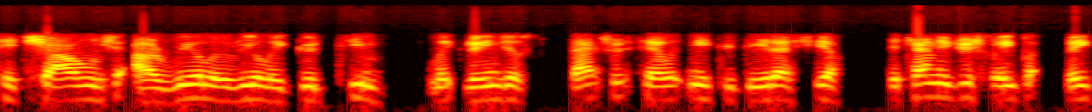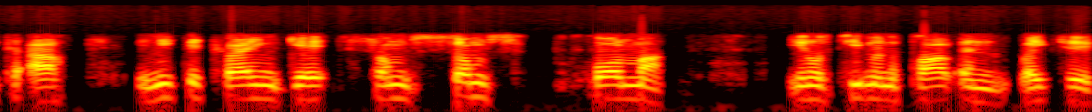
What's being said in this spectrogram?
to challenge a really, really good team like Rangers. That's what Celtic need to do this year. They can't just write, write it off. They need to try and get some some form of, you know, team on the park and like to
